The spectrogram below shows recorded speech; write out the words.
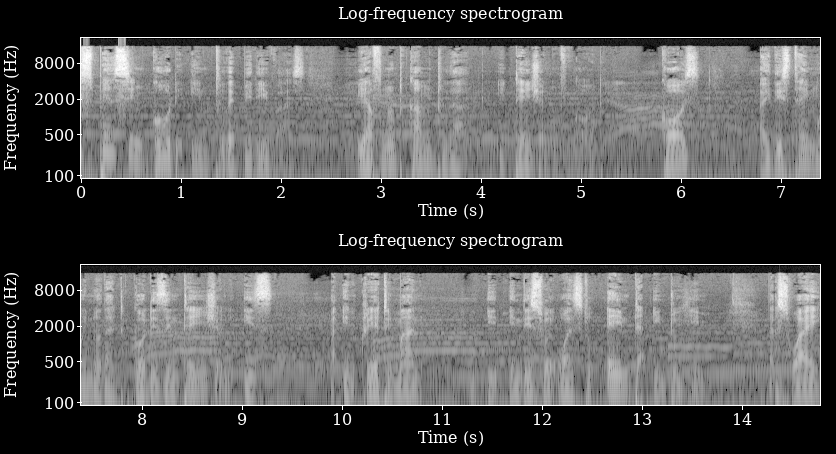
dispensing God into the believers, we have not come to the intention of God. Because by this time we know that God's intention is uh, in creating man in, in this way was to enter into him. That's why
